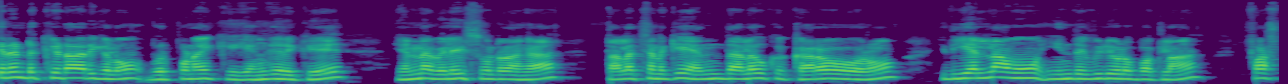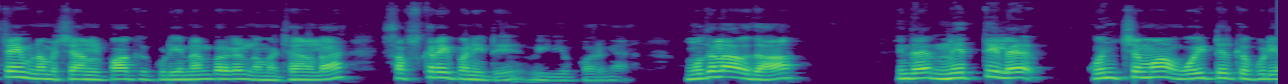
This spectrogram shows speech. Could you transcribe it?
இரண்டு கிடாரிகளும் விற்பனைக்கு எங்கே இருக்குது என்ன விலை சொல்கிறாங்க தலைச்சனுக்கு எந்த அளவுக்கு கறவை வரும்? இது எல்லாமும் இந்த வீடியோவில் பார்க்கலாம். ஃபஸ்ட் டைம் நம்ம சேனல் பார்க்கக்கூடிய நண்பர்கள் நம்ம சேனலை சப்ஸ்கிரைப் பண்ணிவிட்டு வீடியோ பாருங்கள் முதலாவதாக இந்த நெத்தியில் கொஞ்சமாக ஒயிட் இருக்கக்கூடிய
